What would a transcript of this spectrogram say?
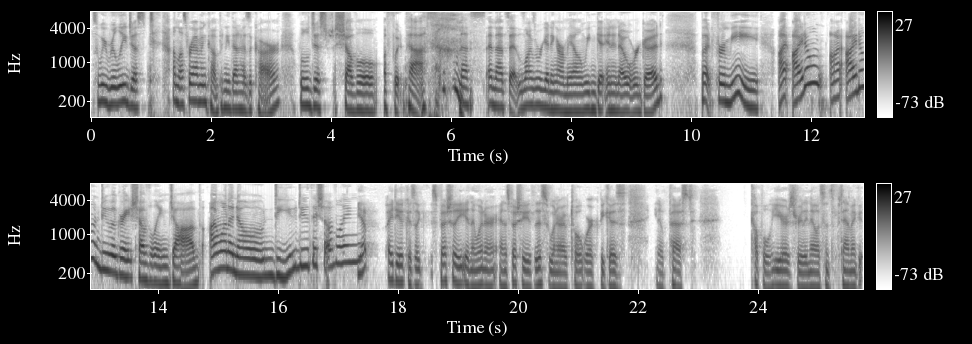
So we really just unless we're having company that has a car we'll just shovel a footpath. That's and that's it. As long as we're getting our mail and we can get in and out we're good. But for me i i don't i, I don't do a great shoveling job. I want to know do you do the shoveling? Yep, I do because like especially in the winter and especially this winter I've told work because you know past couple years really now since the pandemic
